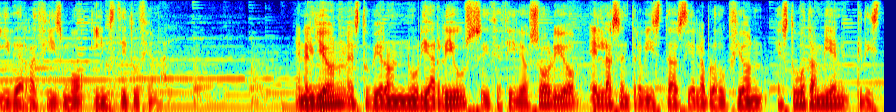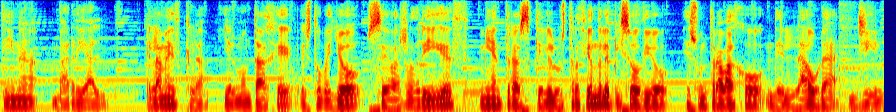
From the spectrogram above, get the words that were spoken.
y de racismo institucional. En el guion estuvieron Nuria Rius y Cecilia Osorio, en las entrevistas y en la producción estuvo también Cristina Barrial. En la mezcla y el montaje estuve yo, Sebas Rodríguez, mientras que la ilustración del episodio es un trabajo de Laura Gill.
